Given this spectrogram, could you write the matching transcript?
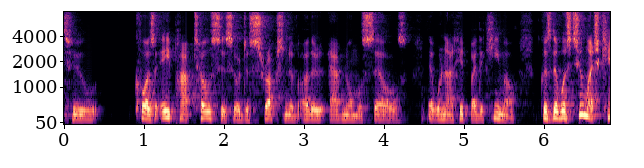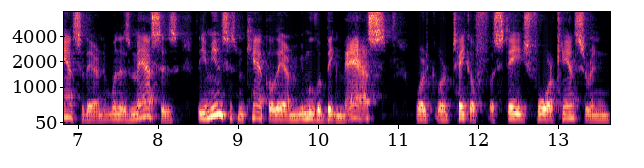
to cause apoptosis or destruction of other abnormal cells that were not hit by the chemo. Because there was too much cancer there. And when there's masses, the immune system can't go there and remove a big mass or, or take a, a stage four cancer and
